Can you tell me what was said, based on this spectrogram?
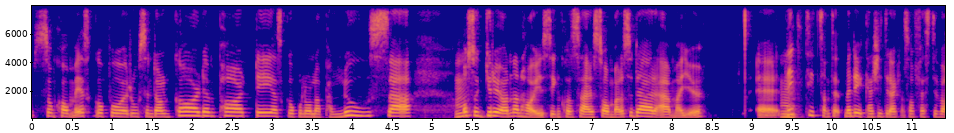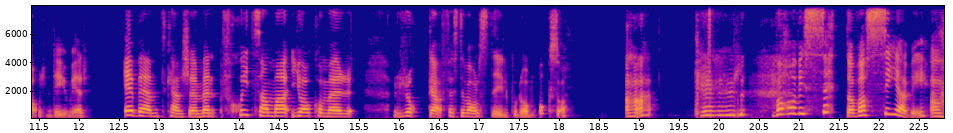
som kommer. Jag ska gå på Rosendal Garden Party, jag ska gå på Lollapalooza. Mm. Och så Grönan har ju sin konsertsommar, så där är man ju Eh, mm. Lite titt som tätt, men det kanske inte räknas som festival. Det är ju mer event kanske, men skitsamma. Jag kommer rocka festivalstil på dem också. Aha, kul! Vad har vi sett då? Vad ser vi? Oh.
